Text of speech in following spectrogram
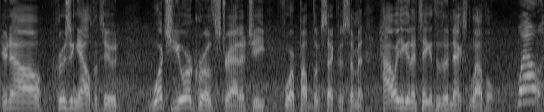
You're now cruising altitude. What's your growth strategy for Public Sector Summit? How are you going to take it to the next level? Well,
